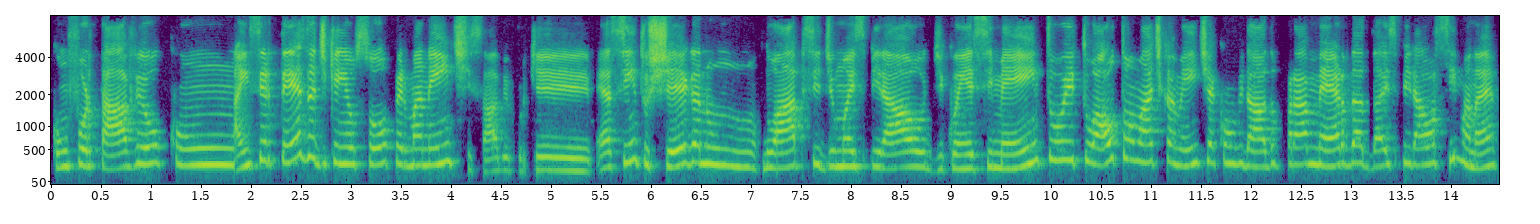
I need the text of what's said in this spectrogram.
confortável com a incerteza de quem eu sou permanente, sabe? Porque é assim, tu chega num, no ápice de uma espiral de conhecimento e tu automaticamente é convidado para merda da espiral acima, né?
